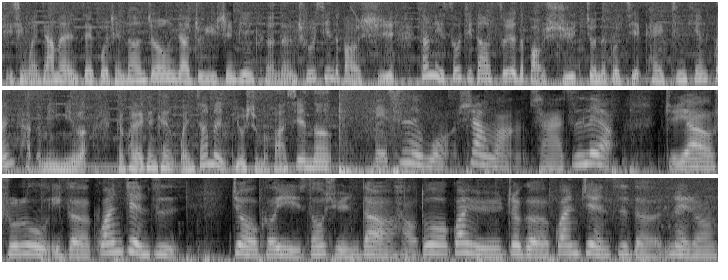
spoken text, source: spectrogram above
提醒玩家们在过程当中要注意身边可能出现的宝石。当你搜集到所有的宝石，就能够解开今天关卡的秘密了。赶快来看看玩家们有什么发现呢？每次我上网查资料，只要输入一个关键字。就可以搜寻到好多关于这个关键字的内容。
